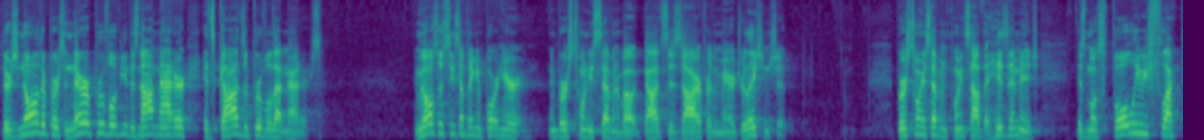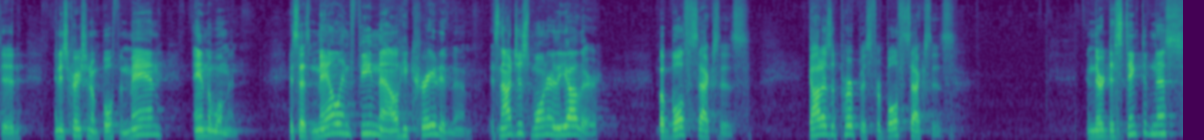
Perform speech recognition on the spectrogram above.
There's no other person. Their approval of you does not matter, it's God's approval that matters. And we also see something important here in verse 27 about God's desire for the marriage relationship. Verse 27 points out that His image is most fully reflected in His creation of both the man and the woman. It says, male and female, He created them. It's not just one or the other, but both sexes. God has a purpose for both sexes. And their distinctiveness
